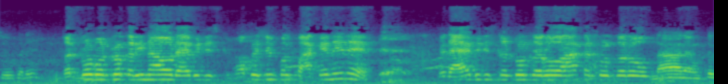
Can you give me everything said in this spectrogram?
શું કરે? કંટ્રોલ કંટ્રોલ કરીને આવો ડાયાબિટીસ. ઓપરેશન પણ પાકે નહીં ને? ડાયાબિટીસ કંટ્રોલ કરો આ કંટ્રોલ કરો. ના ના હું તો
